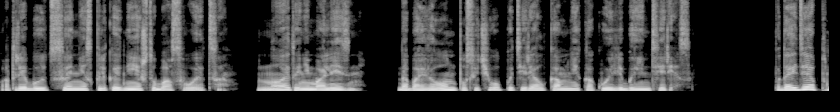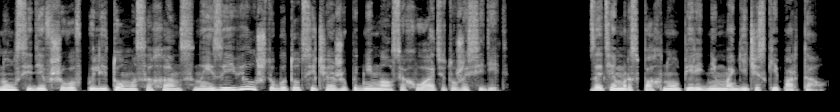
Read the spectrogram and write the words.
Потребуется несколько дней, чтобы освоиться. Но это не болезнь, добавил он, после чего потерял ко мне какой-либо интерес. Подойдя, пнул сидевшего в пыли Томаса Хансона и заявил, чтобы тот сейчас же поднимался, хватит уже сидеть. Затем распахнул перед ним магический портал.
